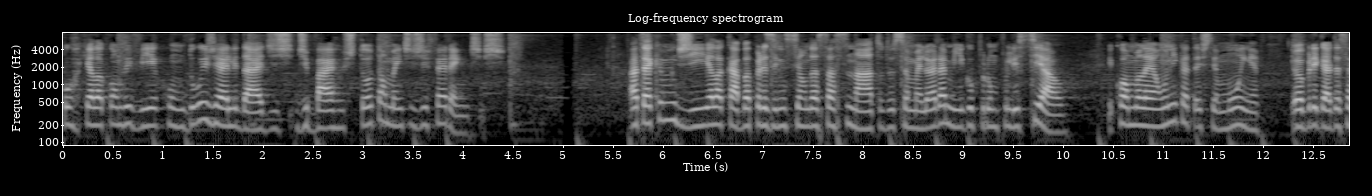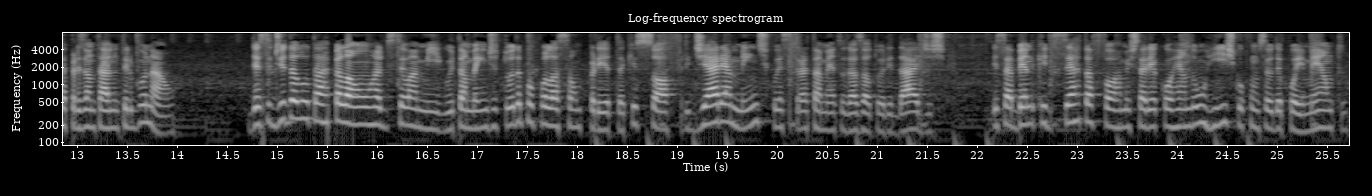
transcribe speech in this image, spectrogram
porque ela convivia com duas realidades de bairros totalmente diferentes. Até que um dia ela acaba presenciando o assassinato do seu melhor amigo por um policial. E como ela é a única testemunha, é obrigada a se apresentar no tribunal. Decidida a lutar pela honra de seu amigo e também de toda a população preta que sofre diariamente com esse tratamento das autoridades, e sabendo que de certa forma estaria correndo um risco com seu depoimento,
